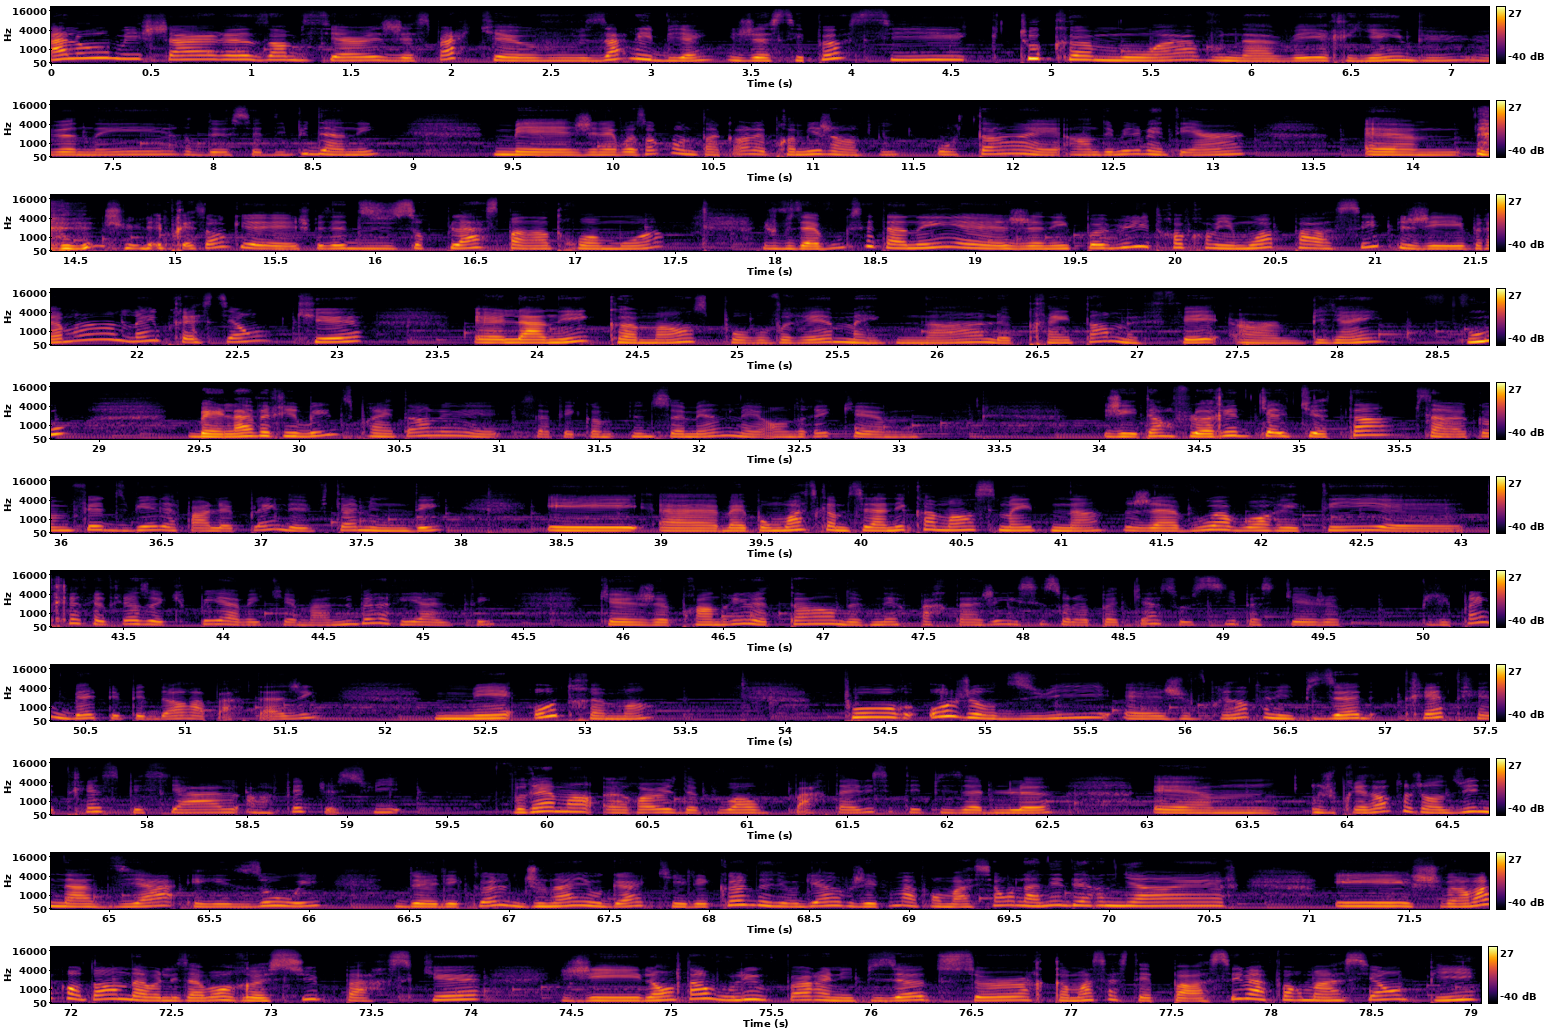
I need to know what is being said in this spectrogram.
Allô mes chères ambitieuses, j'espère que vous allez bien. Je sais pas si, tout comme moi, vous n'avez rien vu venir de ce début d'année, mais j'ai l'impression qu'on est encore le 1er janvier. Autant euh, en 2021, euh, j'ai eu l'impression que je faisais du surplace pendant trois mois. Je vous avoue que cette année, euh, je n'ai pas vu les trois premiers mois passer, puis j'ai vraiment l'impression que l'année commence pour vrai maintenant. Le printemps me fait un bien fou. Ben, l'arrivée du printemps, là, ça fait comme une semaine, mais on dirait que hum, j'ai été en Floride quelques temps, puis ça m'a comme fait du bien de faire le plein de vitamine D. Et euh, ben pour moi, c'est comme si l'année commence maintenant. J'avoue avoir été euh, très, très, très occupée avec ma nouvelle réalité que je prendrai le temps de venir partager ici sur le podcast aussi parce que j'ai plein de belles pépites d'or à partager. Mais autrement, pour aujourd'hui, euh, je vous présente un épisode très, très, très spécial. En fait, je suis vraiment heureuse de pouvoir vous partager cet épisode-là. Euh, je vous présente aujourd'hui Nadia et Zoé de l'école Juna Yoga, qui est l'école de yoga où j'ai fait ma formation l'année dernière. Et je suis vraiment contente d'avoir les avoir reçus parce que j'ai longtemps voulu vous faire un épisode sur comment ça s'était passé ma formation, puis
